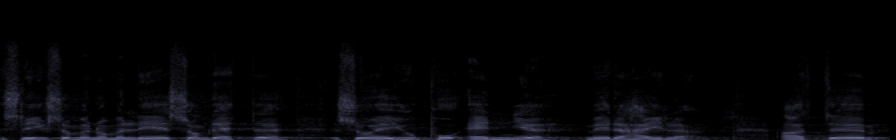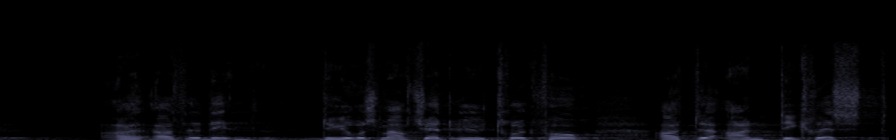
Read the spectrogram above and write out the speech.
slik som når vi leser om dette, så er jo poenget med det hele at, eh, at dyrets martium er et uttrykk for at Antikrist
